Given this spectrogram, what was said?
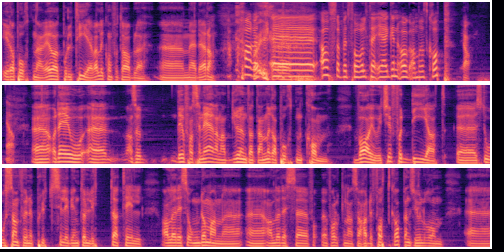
i rapporten her, er jo at politiet er veldig komfortable uh, med det. da. har et uh, avslappet forhold til egen og andres kropp. Ja. Ja. Eh, og det er, jo, altså, det er jo fascinerende at grunnen til at denne rapporten kom, var jo ikke fordi at uh, storsamfunnet plutselig begynte å lytte til alle disse ungdommene, uh, alle disse folkene som hadde fått kroppens hulrom uh,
